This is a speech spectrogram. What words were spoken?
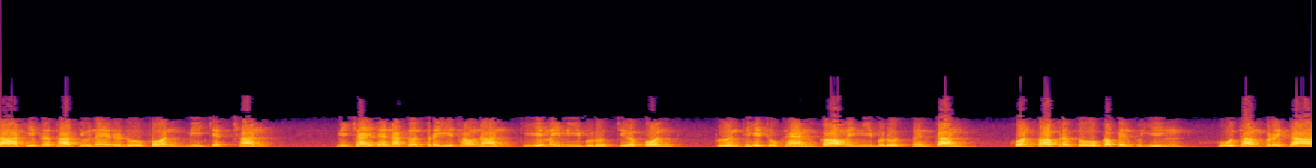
สาทที่ประทับอยู่ในฤดูฝนมีเจ็ดชั้น มิใช่แต่นักดนตรีเท่านั้นที่ไม่มีบุรุษเจือปน พื้นที่ทุกแห่งก็ไม่มีบุรุษเหมือนกัน คนเฝ้าประตูก็เป็นผู้หญิง ผู้ทำบริการ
